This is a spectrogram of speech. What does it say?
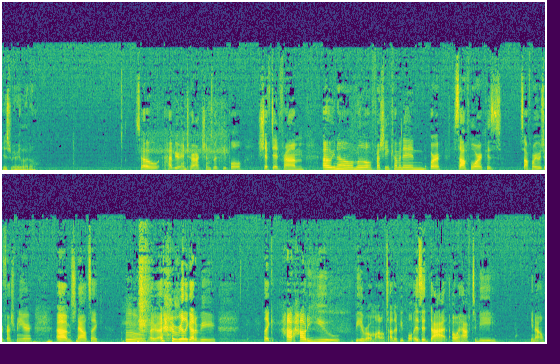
is very little. So, have your interactions with people shifted from, oh, you know, I'm a little freshy coming in, or sophomore, because sophomore year was your freshman year, um, to now it's like, ooh, I, I really got to be, like, how, how do you be a role model to other people? Is it that, oh, I have to be, you know,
